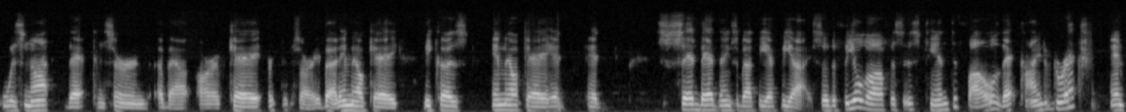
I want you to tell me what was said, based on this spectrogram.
was not that concerned about RFK, or, sorry, about MLK, because MLK had, had said bad things about the FBI. So the field offices tend to follow that kind of direction. And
